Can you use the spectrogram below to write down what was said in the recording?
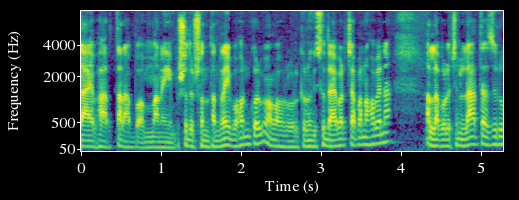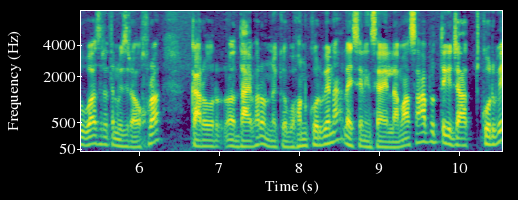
দায়ভার তারা মানে শুধু সন্তানরাই বহন করবে, মা বাবার কোনো কিছু দায়ভার চাপানো হবে না। আল্লাহ বলেছেন, লা তাজরু ওয়াজরাতান মিজরা ওখরা কারোর দায়ভার অন্য কেউ বহন করবে না। লাইসেন ইনসান ইল্লামা সাহা, প্রত্যেকে যা করবে,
